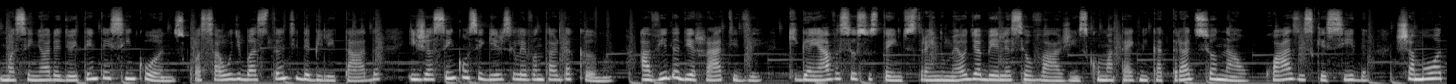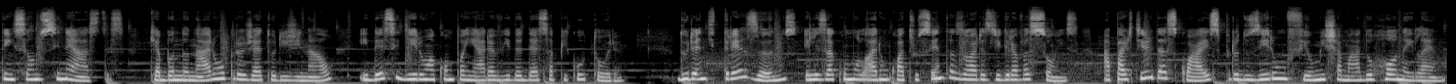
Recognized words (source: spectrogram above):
uma senhora de 85 anos, com a saúde bastante debilitada e já sem conseguir se levantar da cama. A vida de Ratidze, que ganhava seu sustento extraindo mel de abelhas selvagens com uma técnica tradicional quase esquecida, chamou a atenção dos cineastas, que abandonaram o projeto original e decidiram acompanhar a vida dessa apicultora. Durante três anos, eles acumularam 400 horas de gravações, a partir das quais produziram um filme chamado Honeyland,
